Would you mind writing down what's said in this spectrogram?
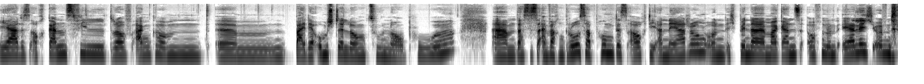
Ja, das auch ganz viel drauf ankommt ähm, bei der Umstellung zu No Pur. Ähm, das ist einfach ein großer Punkt, ist auch die Ernährung. Und ich bin da immer ganz offen und ehrlich. Und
